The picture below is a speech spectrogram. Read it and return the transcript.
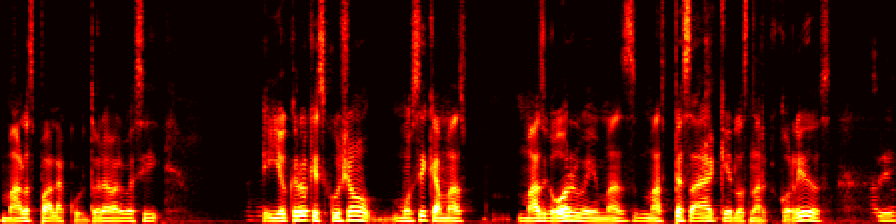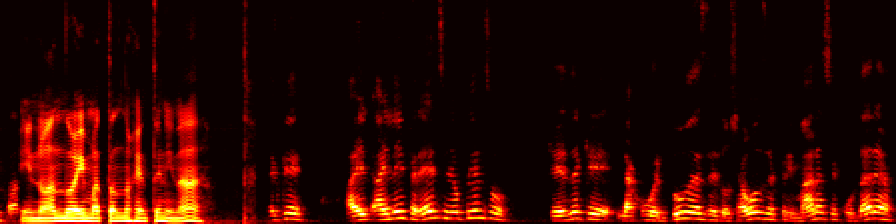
malos para la cultura o algo así. Y yo creo que escucho música más, más gore, güey, más, más pesada que los narcocorridos. Sí. Y no ando ahí matando gente ni nada. Es que hay, hay la diferencia, yo pienso, que es de que la juventud, desde los chavos de primaria, secundaria,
